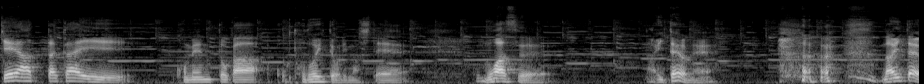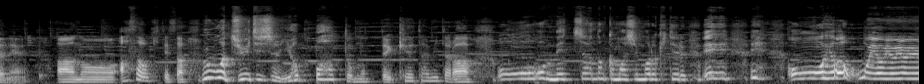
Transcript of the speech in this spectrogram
げえあったかいコメントがこう届いておりまして、思わず泣いたよね。泣いたよね。あの、朝起きてさ、うわ、11時じゃん、やっばーって思って携帯見たら、おー、めっちゃなんかマシュマロ来てる。えー、え、おーや、およよよよ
